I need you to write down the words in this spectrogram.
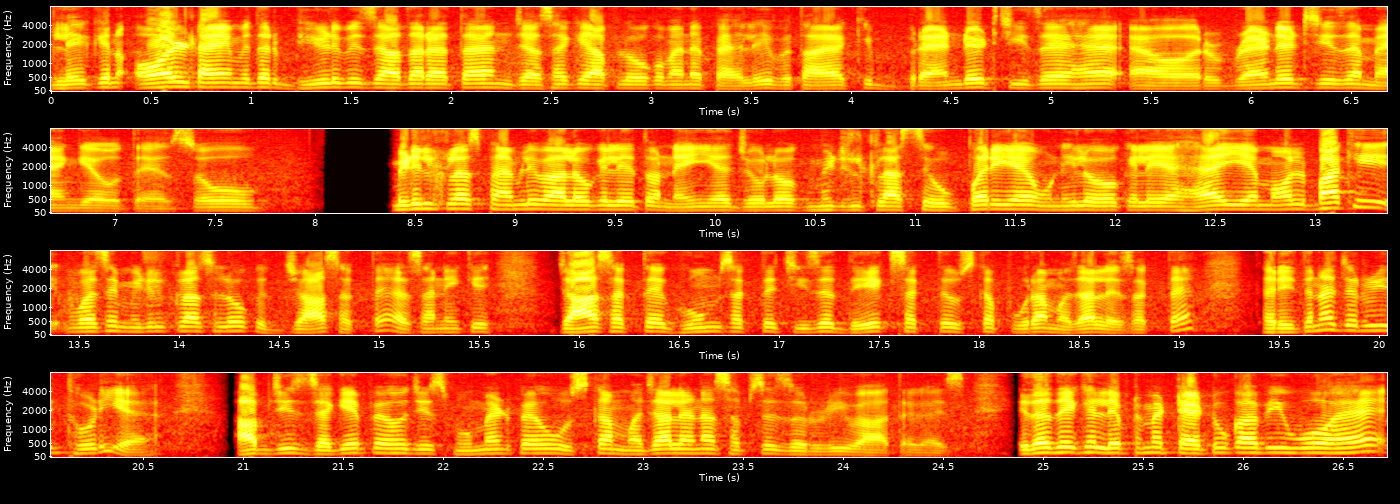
लेकिन ऑल टाइम इधर भीड़ भी ज़्यादा रहता है, जैसा कि आप लोगों को मैंने पहले ही बताया कि ब्रांडेड चीज़ें हैं और ब्रांडेड चीज़ें महँगे होते हैं सो मिडिल क्लास फैमिली वालों के लिए तो नहीं है, जो लोग मिडिल क्लास से ऊपर ही है, उन्हीं लोगों के लिए है ये मॉल। बाकी वैसे मिडिल क्लास लोग जा सकते हैं, ऐसा नहीं कि जा सकते हैं, घूम सकते चीज़ें देख सकते उसका पूरा मज़ा ले सकते हैं। खरीदना ज़रूरी थोड़ी है। आप जिस जगह पे हो, जिस मूवमेंट पे हो, उसका मज़ा लेना सबसे ज़रूरी बात है गाइस इधर देखिए लेफ़्ट में टैटू का भी वो है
